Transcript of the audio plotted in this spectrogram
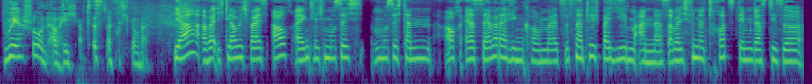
Du ja schon, aber ich habe das noch nicht gemacht. Ja, aber ich glaube, ich weiß auch, eigentlich muss ich, muss ich dann auch erst selber dahin kommen, weil es ist natürlich bei jedem anders. Aber ich finde trotzdem, dass diese,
